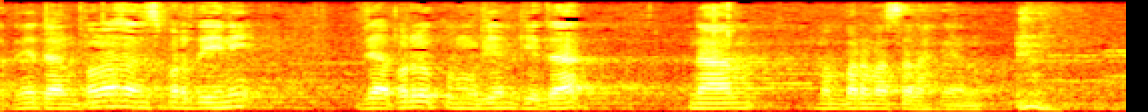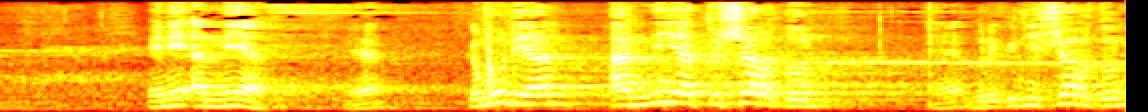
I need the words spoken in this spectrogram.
Artinya dalam permasalahan seperti ini tidak perlu kemudian kita mempermasalahkan. Ini an-niyah, ya. Kemudian an-niyatu syartun. Ya, berikutnya syartun.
